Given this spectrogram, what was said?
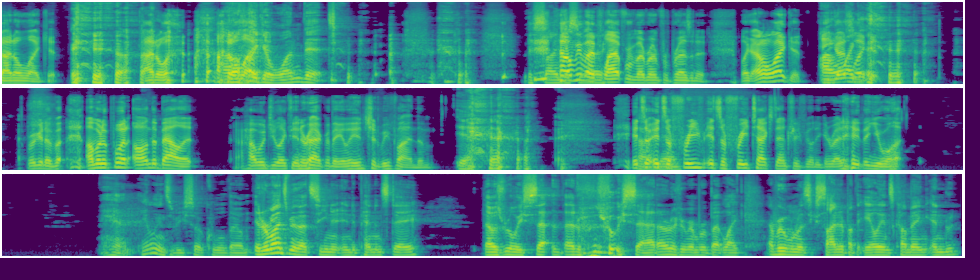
I don't like it I I don't I don't like it one bit. That'll be my platform. I run for president. Like I don't like it. You I guys don't like, like, it? it. We're gonna. I'm gonna put on the ballot. How would you like to interact with aliens? Should we find them? yeah. It's Oh, a it's a free it's a free text entry field. You can write anything you want. Man, aliens would be so cool though. It reminds me of that scene in Independence Day. That was really sad. That was really sad. I don't know if you remember, but like everyone was excited about the aliens coming, and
